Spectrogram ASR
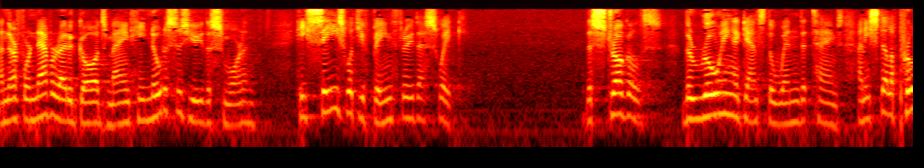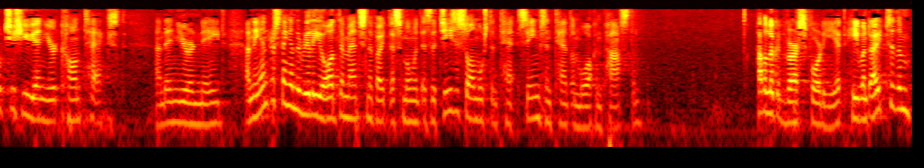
and therefore never out of God's mind. He notices you this morning. He sees what you've been through this week. The struggles, the rowing against the wind at times. And He still approaches you in your context and in your need. And the interesting and the really odd dimension about this moment is that Jesus almost intent, seems intent on walking past them. Have a look at verse 48. He went out to them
